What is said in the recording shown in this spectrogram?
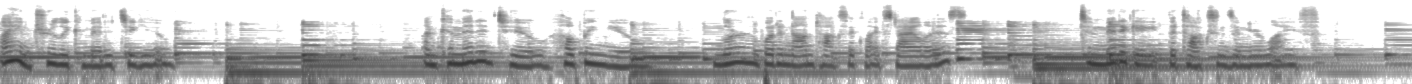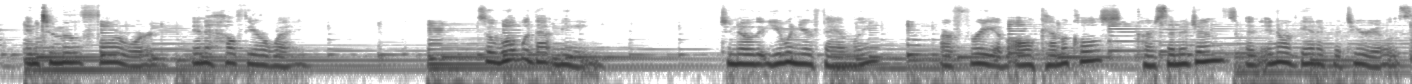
I am truly committed to you. I'm committed to helping you learn what a non toxic lifestyle is, mitigate the toxins in your life, and to move forward in a healthier way. So, what would that mean? To know that you and your family are free of all chemicals, carcinogens, and inorganic materials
